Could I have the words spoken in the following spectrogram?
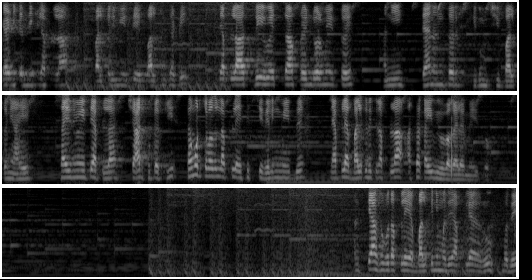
त्या ठिकाणी देखील आपल्याला बाल्कनी मिळते बाल्कनीसाठी ते आपला थ्री वेजचा फ्रंट डोअर मिळतोय आणि त्यानंतर ही तुमची बाल्कनी आहे. साईज मिळते आपल्याला चार फुटाची. समोरच्या बाजूला आपल्या एस ची रेलिंग मिळते. आणि आपल्या बाल्कनीतून आपला असा काही व्ह्यू बघायला मिळतो. आणि त्यासोबत आपल्या या बाल्कनीमध्ये आपल्या रूफमध्ये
